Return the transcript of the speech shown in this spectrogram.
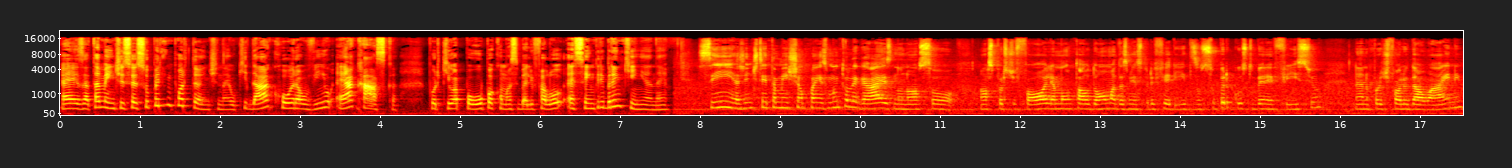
É, exatamente, isso é super importante, né? O que dá cor ao vinho é a casca, porque a polpa, como a Sibeli falou, é sempre branquinha, né? Sim, a gente tem também champanhes muito legais no nosso, nosso portfólio. A Montaldon, uma das minhas preferidas, um super custo-benefício né, no portfólio da Wine.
